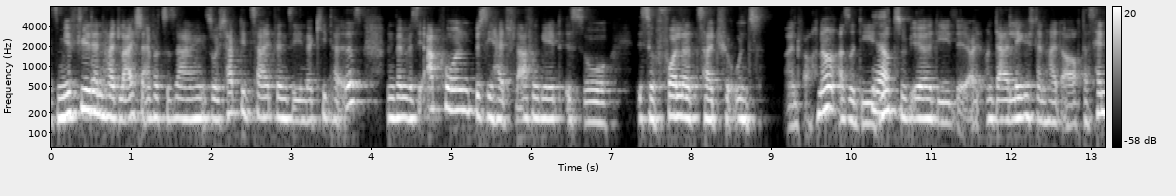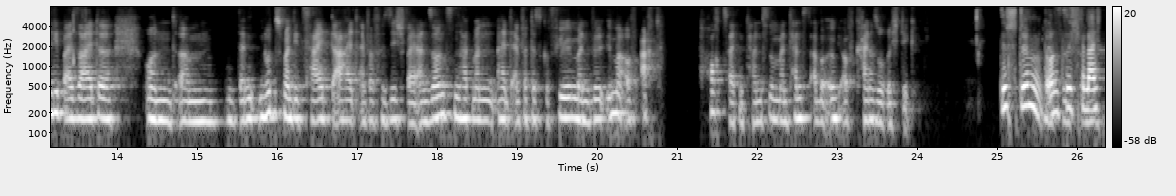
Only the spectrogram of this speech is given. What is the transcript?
also mir fiel dann halt leichter einfach zu sagen, so ich habe die Zeit, wenn sie in der Kita ist und wenn wir sie abholen, bis sie halt schlafen geht, ist so, ist so volle Zeit für uns einfach. Ne? Also die ja. nutzen wir, die, die, und da lege ich dann halt auch das Handy beiseite und ähm, dann nutzt man die Zeit da halt einfach für sich, weil ansonsten hat man halt einfach das Gefühl, man will immer auf acht Hochzeiten tanzen und man tanzt aber irgendwie auf keiner so richtig. Das stimmt. Das und sich vielleicht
